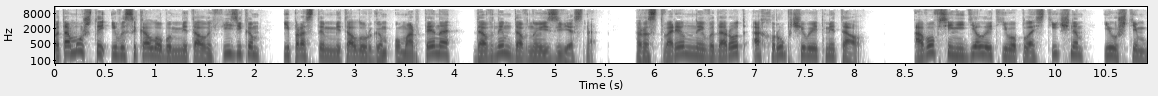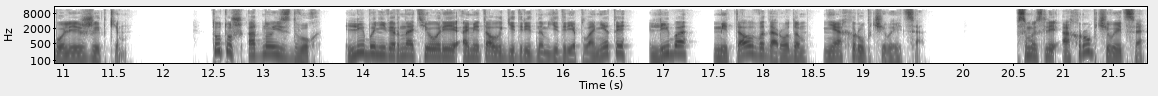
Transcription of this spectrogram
потому что и высоколобым металлофизикам, и простым металлургам у Мартена давным-давно известно. Растворенный водород охрупчивает металл, а вовсе не делает его пластичным и уж тем более жидким. Тут уж одно из двух. Либо неверна теория о металлогидридном ядре планеты, либо металл водородом не охрупчивается. В смысле охрупчивается,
